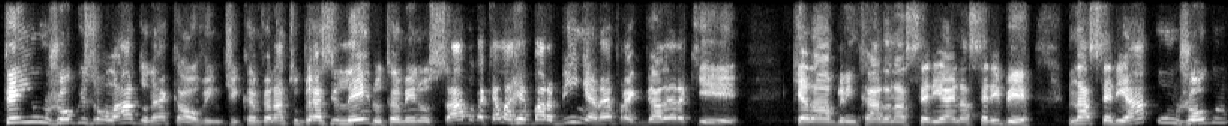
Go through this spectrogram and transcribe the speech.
Tem um jogo isolado, né, Calvin? De Campeonato Brasileiro também no sábado, aquela rebarbinha, né, pra galera que quer dar uma brincada na Série A e na Série B. Na Série A, um jogo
